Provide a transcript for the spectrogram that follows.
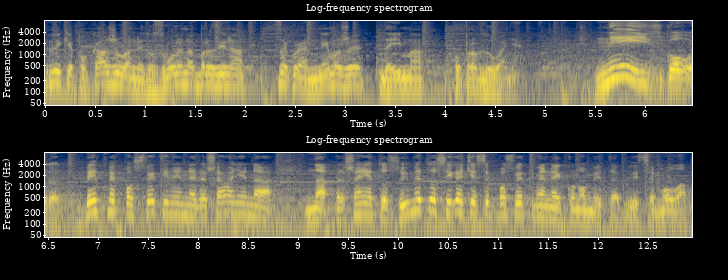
веќе покажува недозволена брзина за која не може да има оправдување. Не е изговорот. Бевме посветени на решавање на, на прашањето со името, сега ќе се посветиме на економијата. Ви се молам,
